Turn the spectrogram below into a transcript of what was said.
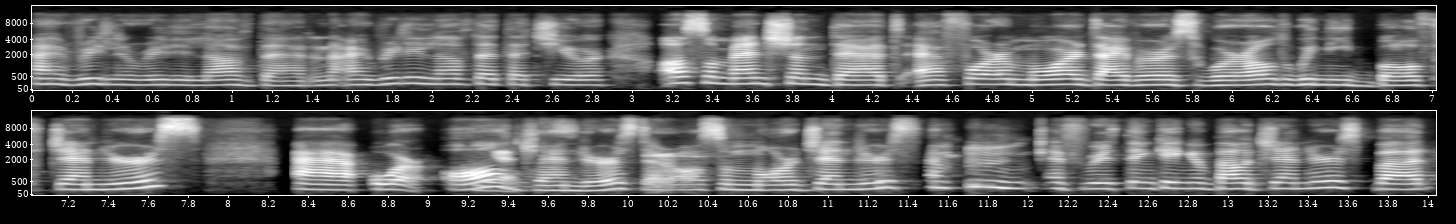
I really, really love that. And I really love that that you also mentioned that uh, for a more diverse world, we need both genders. uh, or all yes. genders. There are also more genders if we're thinking about genders, but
